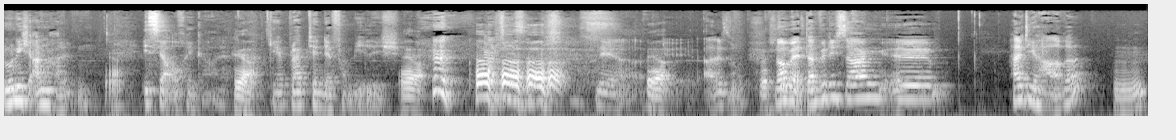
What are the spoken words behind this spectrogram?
Nur nicht anhalten. Ja. Ist ja auch egal. Ja. Der bleibt ja in der Familie. Ja. Ja, Ja. okay. Also, Verstehe. Norbert, dann würde ich sagen, äh, halt die Haare. Mhm.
